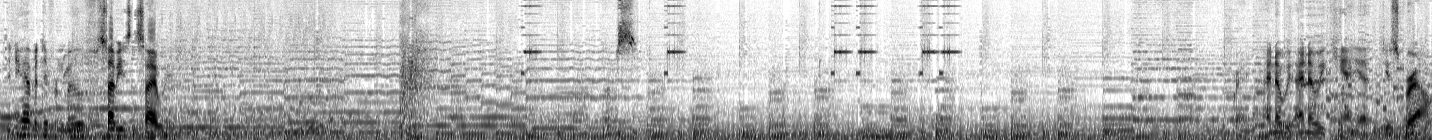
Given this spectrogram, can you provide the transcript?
Didn't you have a different move? Stop using Psywave. Oops. Right. I know we I know we can't yet. Use Growl.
